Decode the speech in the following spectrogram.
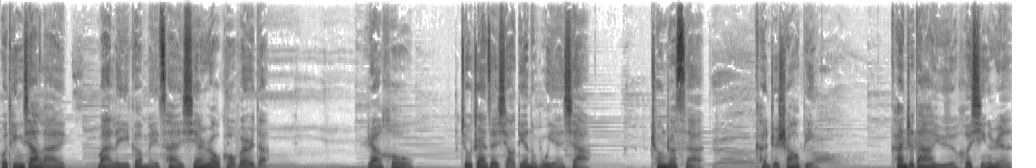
我停下来买了一个梅菜鲜肉口味的，然后就站在小店的屋檐下，撑着伞，啃着烧饼，看着大雨和行人。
